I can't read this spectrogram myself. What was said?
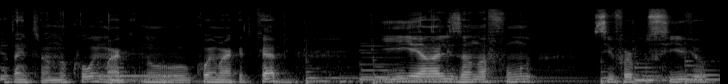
eu estar entrando no CoinMarket, no CoinMarketCap e analisando a fundo, se for possível,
